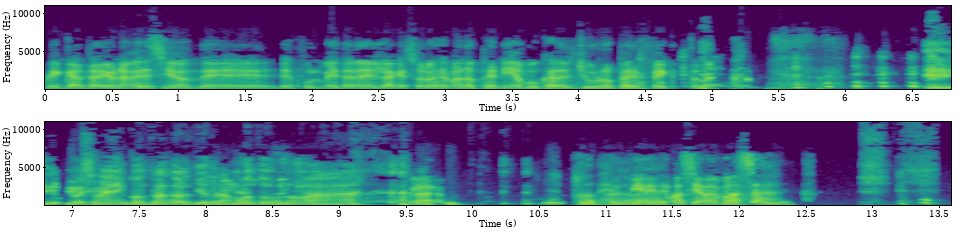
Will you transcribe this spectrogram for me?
me encantaría una versión de, de Full Metal en la que son los hermanos Pernía en busca del churro perfecto. Digo, se vayan encontrando al tío de la moto, ¿no? A- Claro. joder, Tiene demasiada masa.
